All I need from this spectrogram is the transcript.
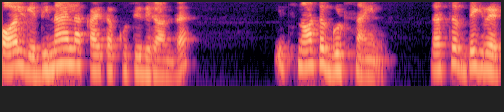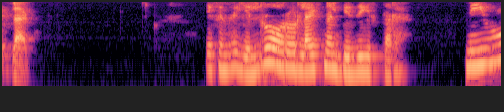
ಕಾಲ್ಗೆ ದಿನ ಎಲ್ಲ ಕಾಯ್ತಾ ಕೂತಿದ್ದೀರಾ ಅಂದರೆ it's not a good sign that's a big red flag ಯಾಕಂದರೆ ಎಲ್ಲರೂ ಅವ್ರವ್ರ ಲೈಫ್ನಲ್ಲಿ ಬ್ಯುಸಿ ಇರ್ತಾರೆ. ನೀವು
